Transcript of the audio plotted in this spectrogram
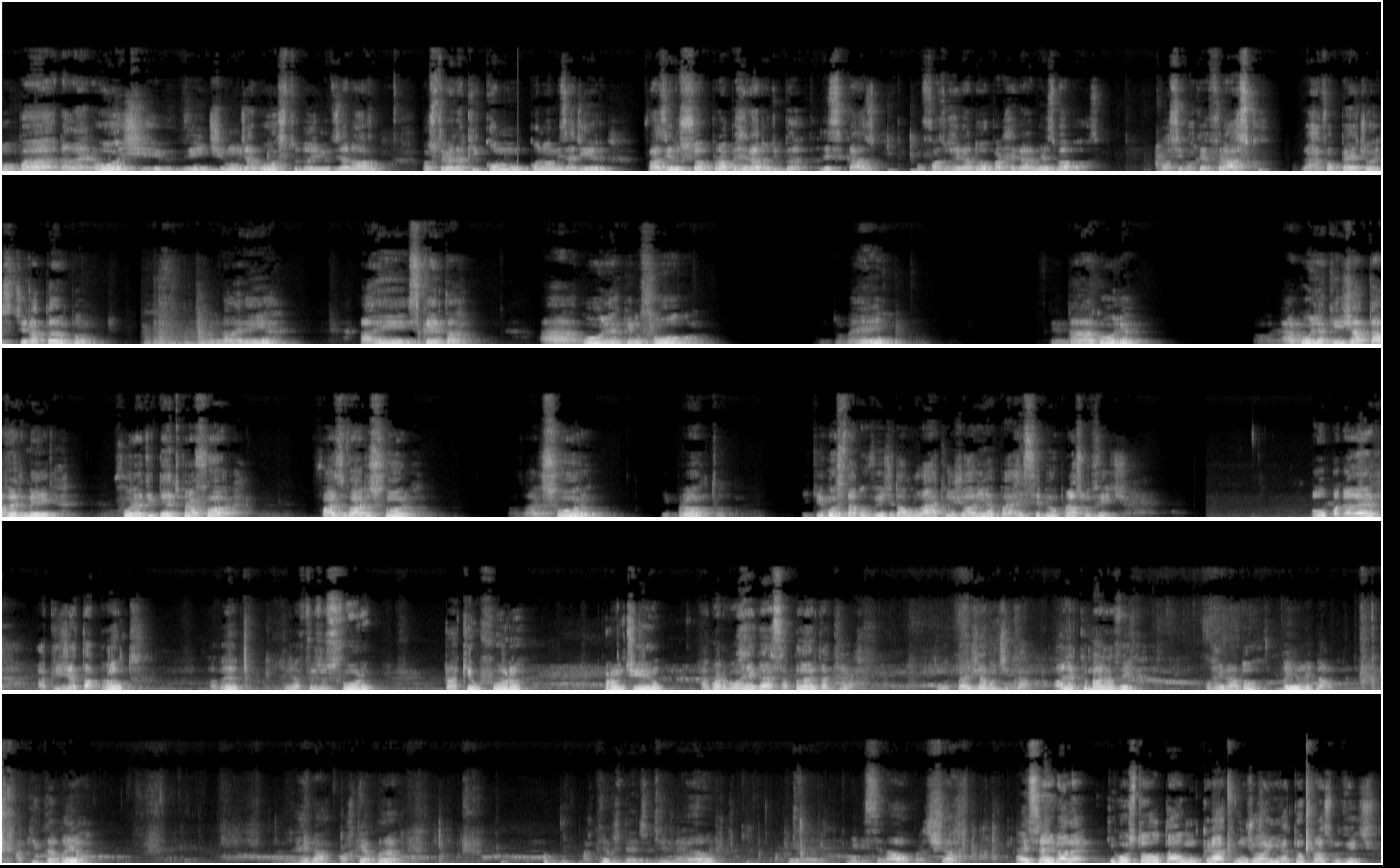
Opa, galera, hoje, 21 de agosto de 2019, mostrando aqui como economizar dinheiro fazendo o seu próprio regador de planta. Nesse caso, vou fazer o regador para regar minhas babosas. Pode ser qualquer frasco, garrafa pet ou esse. Tira a tampa, aí, galerinha, aí esquenta a agulha aqui no fogo. Muito bem. Esquenta a agulha. A agulha aqui já está vermelha. Fura de dentro para fora. Faz vários furos. Faz vários furos e pronto. E quem gostar do vídeo, dá um like, um joinha para receber o próximo vídeo. Opa galera, aqui já está pronto. Tá vendo? Eu já fiz os furos. Tá aqui o furo prontinho. Agora vou regar essa planta aqui, ó. No pé jabuticaba. Olha que maravilha. O regador bem legal. Aqui também, ó regar qualquer planta. Aqui os dentes de leão, é, medicinal para chá. É isso aí, galera. Que gostou, dá um crack, um joinha. Até o próximo vídeo.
